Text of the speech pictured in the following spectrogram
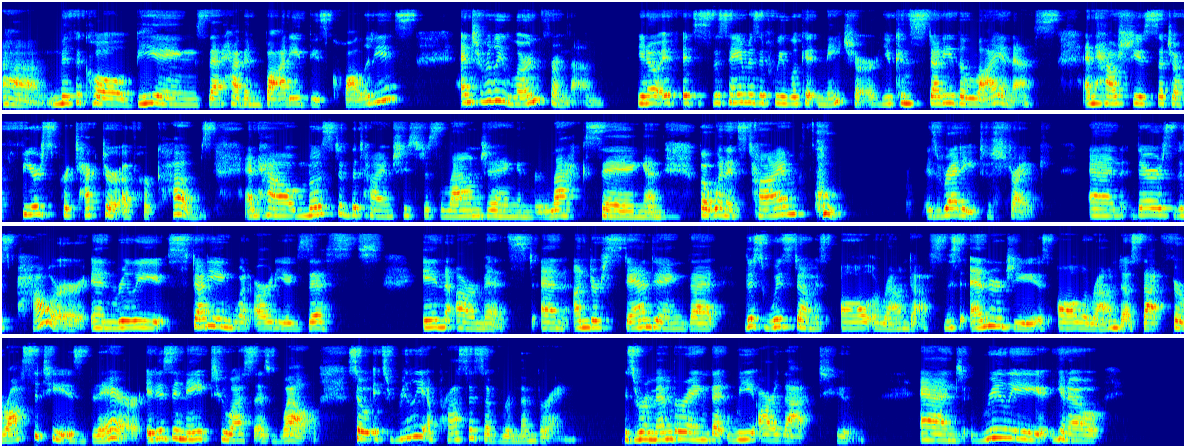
uh, mythical beings that have embodied these qualities and to really learn from them you know, if it's the same as if we look at nature, you can study the lioness and how she is such a fierce protector of her cubs and how most of the time she's just lounging and relaxing and but when it's time, whoo, is ready to strike. And there's this power in really studying what already exists in our midst and understanding that this wisdom is all around us. This energy is all around us. That ferocity is there. It is innate to us as well. So it's really a process of remembering, is remembering that we are that too. And really, you know,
